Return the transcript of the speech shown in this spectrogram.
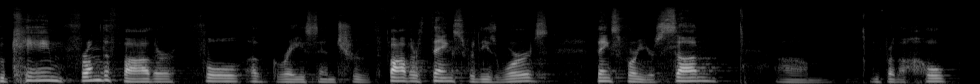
who came from the Father, full of grace and truth. Father, thanks for these words. Thanks for your Son. Um, and for the hope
